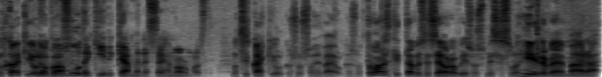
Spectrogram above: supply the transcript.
Mut kaikki julkisuus... Joka on muuten kiinni kämmenessä ihan normaalisti. Mutta siis kaikki julkisuus on hyvä julkisuutta. Varsinkin tämmöisessä seuraviisuus, missä sulla on hirveä määrä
